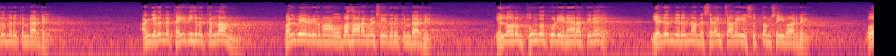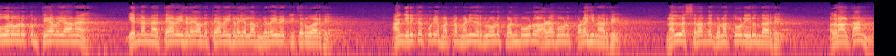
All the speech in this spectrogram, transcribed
இருந்திருக்கின்றார்கள். அங்கிருந்த கைதிகளுக்கெல்லாம் பல்வேறு விதமான உபகாரங்கள் செய்திருக்கின்றார்கள். எல்லோரும் தூங்கக்கூடிய நேரத்திலே எழுந்திருந்து அந்த சிறைச்சாலையை சுத்தம் செய்வார்கள். ஒவ்வொருவருக்கும் தேவையான என்னென்ன தேவைகளையோ அந்த தேவைகளை எல்லாம் நிறைவேற்றி தருவார்கள். அங்கு இருக்கக்கூடிய மற்ற மனிதர்களோடு பண்போடு அழகோடு பழகினார்கள். நல்ல சிறந்த குணத்தோடு இருந்தார்கள். அதனால்தான்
